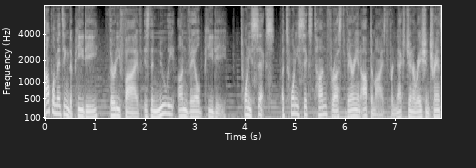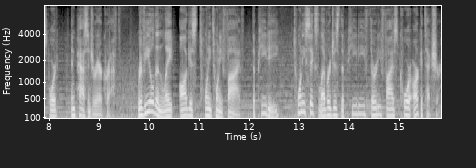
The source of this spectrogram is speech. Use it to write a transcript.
Complementing the PD-35 is the newly unveiled PD-26, a 26-ton thrust variant optimized for next-generation transport and passenger aircraft. Revealed in late August 2025, the PD-26 leverages the PD-35's core architecture,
